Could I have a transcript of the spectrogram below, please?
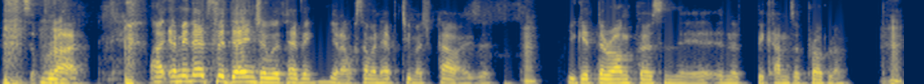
Right. I, I mean, that's the danger with having, you know, someone have too much power, is it? Mm. You get the wrong person there and it becomes a problem. Mhm.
